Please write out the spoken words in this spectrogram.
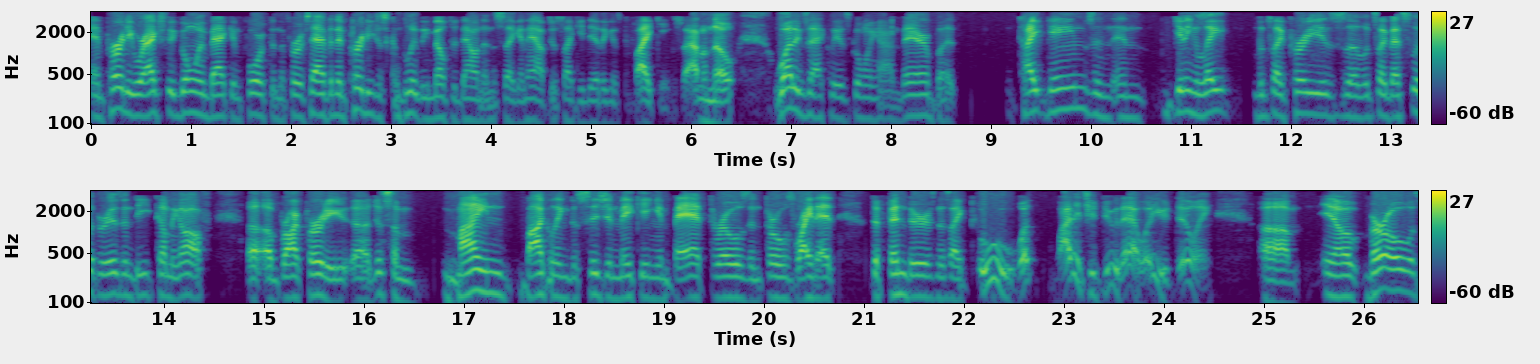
and Purdy were actually going back and forth in the first half, and then Purdy just completely melted down in the second half, just like he did against the Vikings. I don't know what exactly is going on there, but tight games and, and getting late looks like Purdy is uh, looks like that slipper is indeed coming off uh, of Brock Purdy. Uh, just some mind-boggling decision making and bad throws and throws right at defenders, and it's like, ooh, what? Why did you do that? What are you doing? Um, you know, Burrow was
